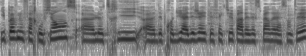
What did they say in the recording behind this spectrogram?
Ils peuvent nous faire confiance. Euh, le tri des produits a déjà été effectué par des experts de la santé.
